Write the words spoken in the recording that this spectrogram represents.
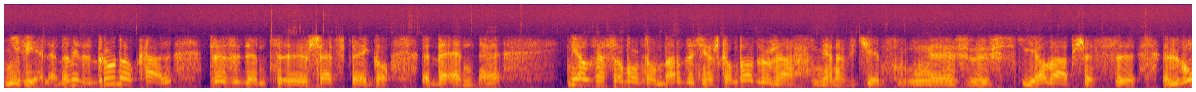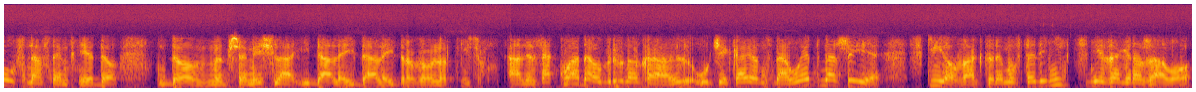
niewiele. No więc Bruno Kall, prezydent, y, szef tego BND, Miał za sobą tą bardzo ciężką podróż, a mianowicie mm, z Kijowa przez y, Lwów, następnie do, do Przemyśla i dalej, dalej drogą lotniczą. Ale zakładał Bruno Kal, uciekając na łeb na szyję Kijowa, któremu wtedy nic nie zagrażało,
